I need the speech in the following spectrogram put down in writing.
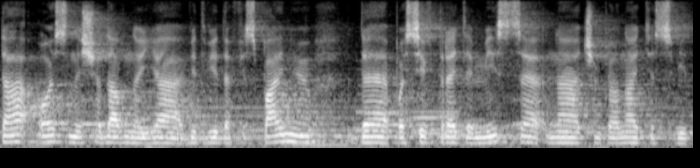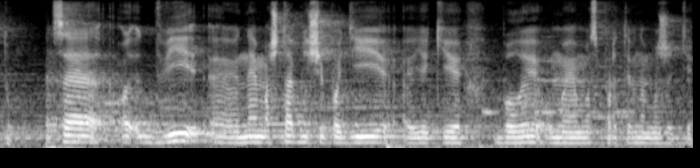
Та ось нещодавно я відвідав Іспанію, де посів третє місце на чемпіонаті світу. Це дві е, наймасштабніші події, е, які були у моєму спортивному житті.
